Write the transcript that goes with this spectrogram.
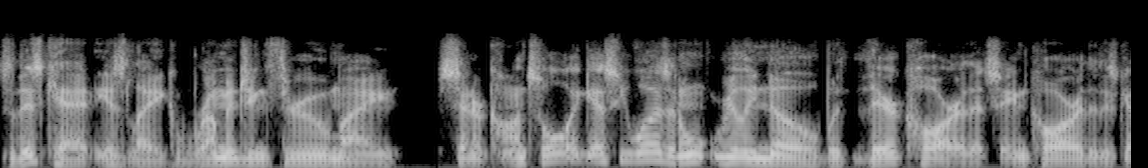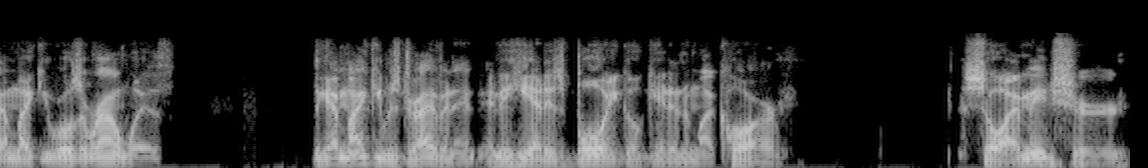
So this cat is like rummaging through my center console, I guess he was. I don't really know, but their car, that same car that this guy Mikey rolls around with, the guy Mikey was driving it and he had his boy go get into my car. So I made sure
